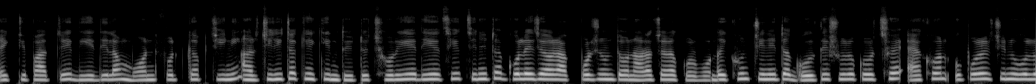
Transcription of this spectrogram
একটি পাত্রে দিয়ে দিলাম ওয়ান ফোর্থ কাপ চিনি। আর চিনিটাকে কিন্তু একটু ছড়িয়ে দিয়েছি। চিনিটা গলে যাওয়ার আগ পর্যন্ত নাড়াচাড়া করব। দেখুন, চিনিটা গলতে শুরু করছে। এখন উপরের চিনিগুলো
